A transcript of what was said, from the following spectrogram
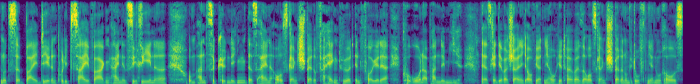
nutzte bei deren Polizeiwagen eine Sirene, um anzukündigen, dass eine Ausgangssperre verhängt wird infolge der Corona-Pandemie. Ja, das kennt ihr wahrscheinlich auch. Wir hatten ja auch hier teilweise Ausgangssperren und wir durften ja nur raus,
